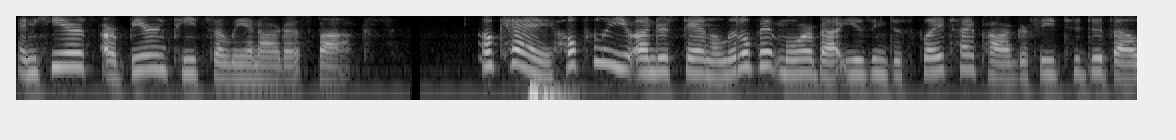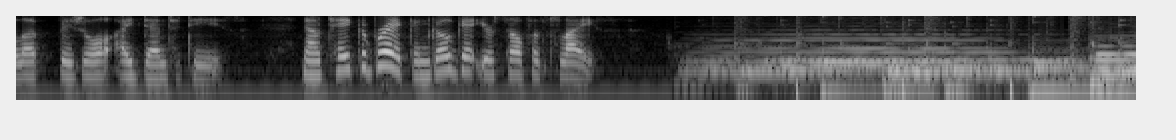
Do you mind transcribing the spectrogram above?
And here's our beer and pizza Leonardo's box. Okay, hopefully you understand a little bit more about using display typography to develop visual identities. Now take a break and go get yourself a slice. you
